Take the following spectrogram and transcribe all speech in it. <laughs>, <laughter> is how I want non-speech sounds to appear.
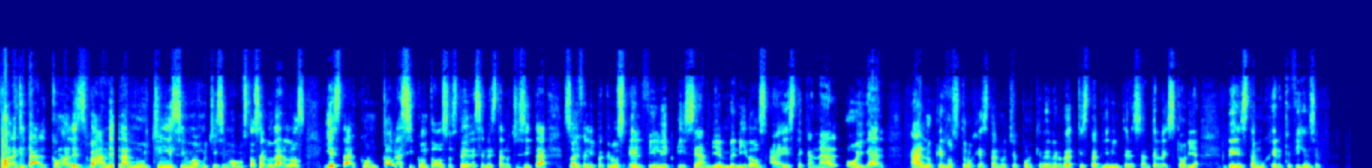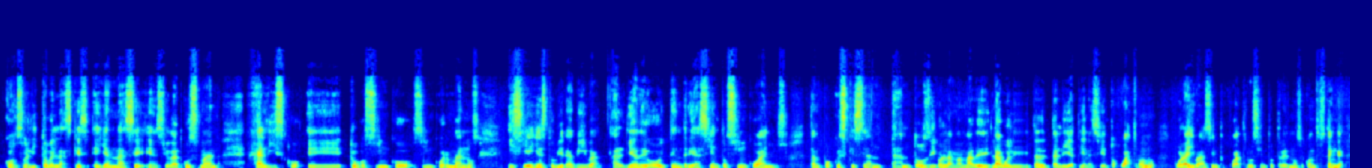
Hola, ¿qué tal? ¿Cómo les va? Me da muchísimo, muchísimo gusto saludarlos y estar con todas y con todos ustedes en esta nochecita. Soy Felipe Cruz, el Philip, y sean bienvenidos a este canal. Oigan, a lo que nos truje esta noche, porque de verdad que está bien interesante la historia de esta mujer que, fíjense, Consuelito Velázquez, ella nace en Ciudad Guzmán, Jalisco, eh, tuvo cinco, cinco, hermanos y si ella estuviera viva al día de hoy tendría 105 años. Tampoco es que sean tantos, digo, la mamá de la abuelita de Talía tiene 104, ¿no? Por ahí va, 104, 103, no sé cuántos tenga.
